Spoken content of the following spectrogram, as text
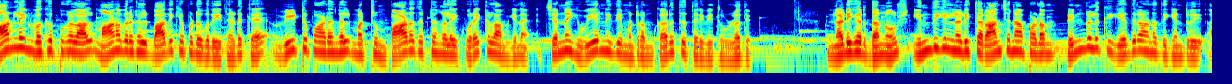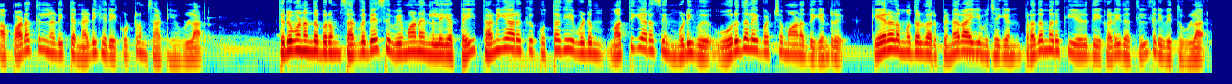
ஆன்லைன் வகுப்புகளால் மாணவர்கள் பாதிக்கப்படுவதை தடுக்க வீட்டு பாடங்கள் மற்றும் பாடத்திட்டங்களை குறைக்கலாம் என சென்னை உயர்நீதிமன்றம் கருத்து தெரிவித்துள்ளது. நடிகர் தனுஷ் இந்தியில் நடித்த ராஞ்சனா படம் பெண்களுக்கு எதிரானது என்று அப்படத்தில் நடித்த நடிகரை குற்றம் சாட்டியுள்ளார். திருவனந்தபுரம் சர்வதேச விமான நிலையத்தை தனியாருக்கு குத்தகை விடும் மத்திய அரசின் முடிவு ஒருதலைபட்சமானது என்று கேரள முதல்வர் பினராயி விஜயன் பிரதமருக்கு எழுதிய கடிதத்தில் தெரிவித்துள்ளார்.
